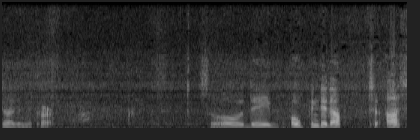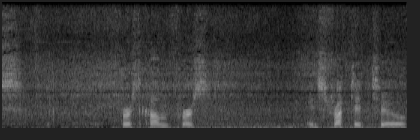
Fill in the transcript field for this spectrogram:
not in the car. So they've opened it up to us. First come, first instructed to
